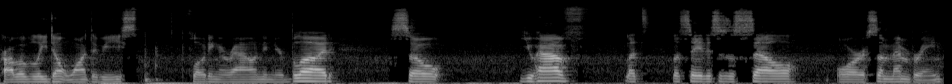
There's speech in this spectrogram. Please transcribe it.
probably don't want to be floating around in your blood. So you have let's let's say this is a cell or some membrane.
